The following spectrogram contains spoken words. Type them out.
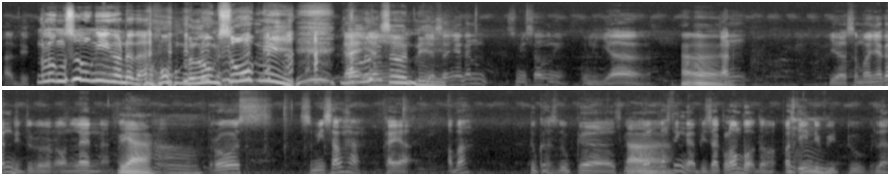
ada ngelungsungi ngono ta Oh, ngelungsungi. kayak yang Ngelungsungi. biasanya kan semisal nih kuliah Heeh. kan ya semuanya kan ditutur online Ya. Heeh. terus semisal ha kayak apa tugas-tugas gitu Ah. kan pasti nggak bisa kelompok toh pasti individu lah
